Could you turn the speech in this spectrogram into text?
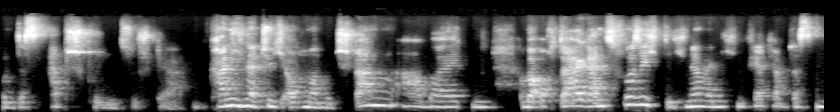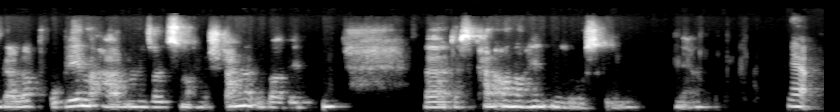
und das Abspringen zu stärken. Kann ich natürlich auch mal mit Stangen arbeiten, aber auch da ganz vorsichtig, ne? wenn ich ein Pferd habe, das im Galopp Probleme hat, dann soll es noch eine Stange überwinden. Äh, das kann auch noch hinten losgehen. Ja. ja.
